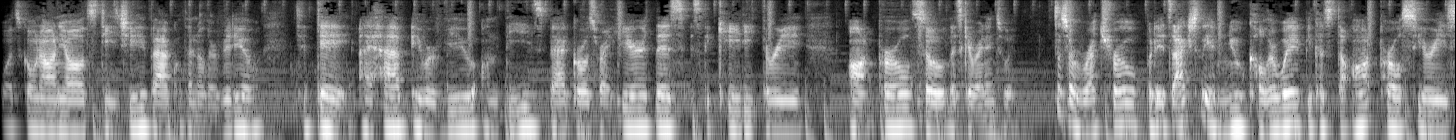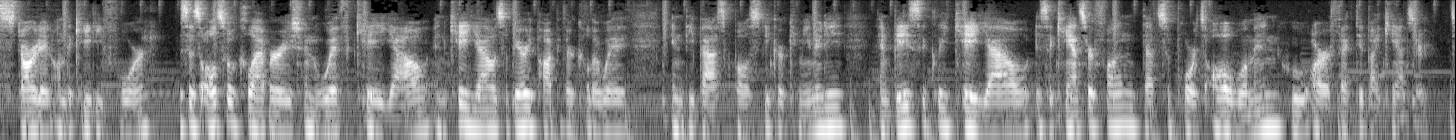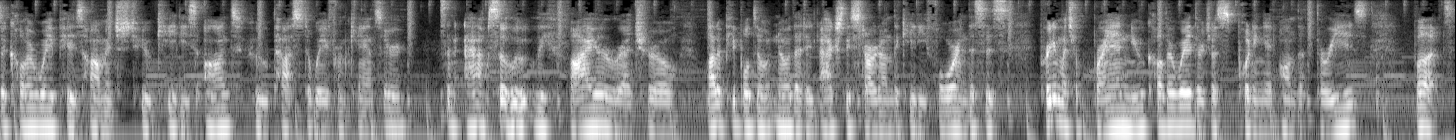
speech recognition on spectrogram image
What's going on y'all, it's DG back with another video. Today I have a review on these bad girls right here. This is the KD3 Aunt Pearl, so let's get right into it. This is a retro, but it's actually a new colorway because the Aunt Pearl series started on the KD4 this is also a collaboration with Kay Yow, and Kay Yow is a very popular colorway in the basketball sneaker community. And basically, Kay Yow is a cancer fund that supports all women who are affected by cancer. The colorway pays homage to KD's aunt who passed away from cancer. It's an absolutely fire retro. A lot of people don't know that it actually started on the KD4, and this is pretty much a brand new colorway. They're just putting it on the threes. But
